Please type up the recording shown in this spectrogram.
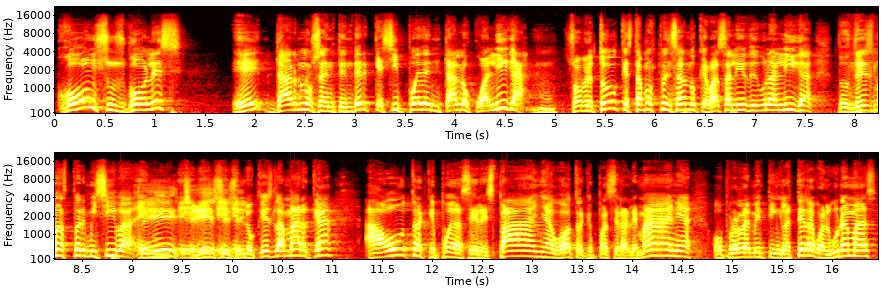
con sus goles eh, darnos a entender que sí puede en tal o cual liga. Sobre todo que estamos pensando que va a salir de una liga donde es más permisiva en, lo que es la marca a otra que pueda ser España o a otra que pueda ser Alemania o probablemente Inglaterra o alguna más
